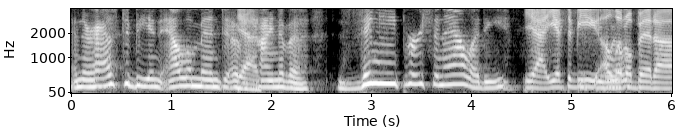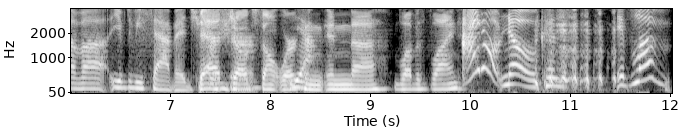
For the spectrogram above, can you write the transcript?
And there has to be an element of Yes. kind of a zingy personality. Yeah, you have to be a will. little bit of. Uh, you have to be savage. Dad sure. jokes don't work Yeah. in, in uh, Love is Blind. I don't know because if love,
